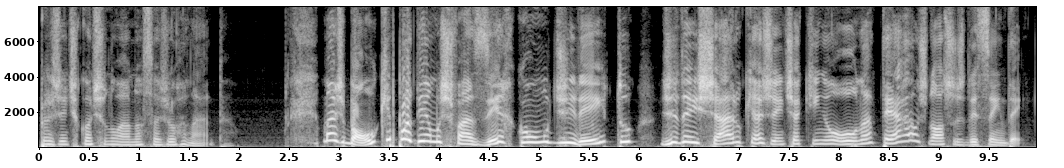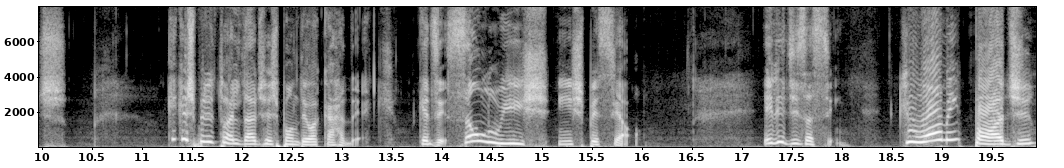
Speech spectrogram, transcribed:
Para a gente continuar a nossa jornada. Mas, bom, o que podemos fazer com o direito de deixar o que a gente aqui ou na Terra aos nossos descendentes? O que, a espiritualidade respondeu a Kardec? Quer dizer, São Luís em especial. Ele diz assim: que o homem pode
